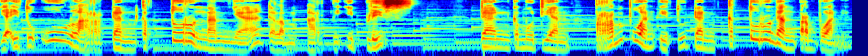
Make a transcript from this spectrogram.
yaitu ular dan keturunannya dalam arti iblis, dan kemudian perempuan itu dan keturunan perempuan ini.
